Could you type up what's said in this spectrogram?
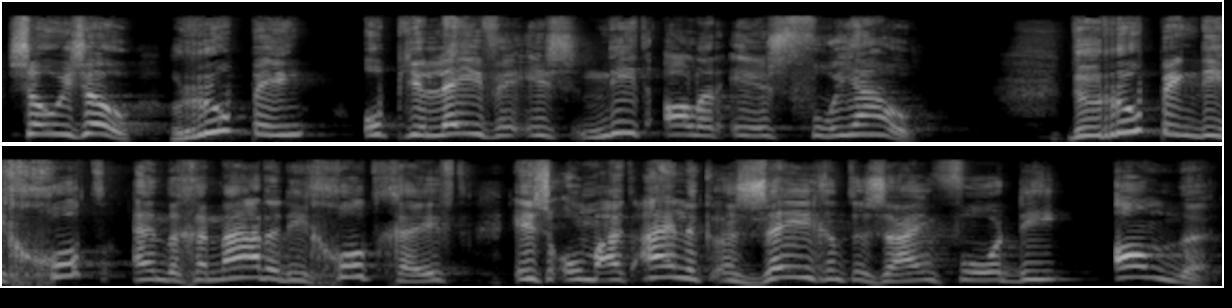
Sowieso, roeping op je leven is niet allereerst voor jou. De roeping die God en de genade die God geeft, is om uiteindelijk een zegen te zijn voor die ander.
